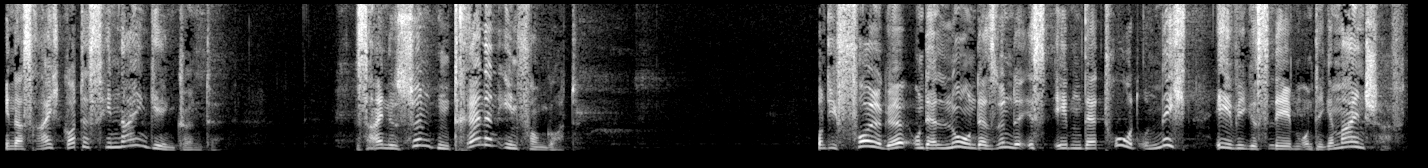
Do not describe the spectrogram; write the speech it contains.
in das Reich Gottes hineingehen könnte. Seine Sünden trennen ihn von Gott. Und die Folge und der Lohn der Sünde ist eben der Tod und nicht ewiges Leben und die Gemeinschaft.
